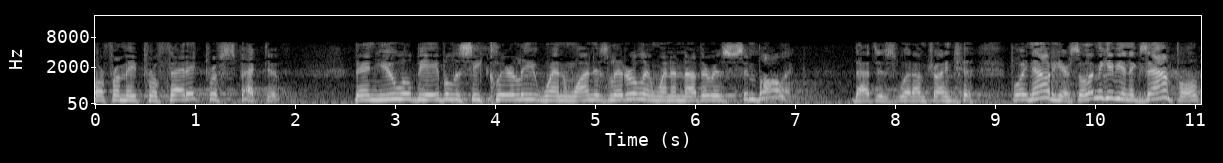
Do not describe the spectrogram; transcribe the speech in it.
or from a prophetic perspective, then you will be able to see clearly when one is literal and when another is symbolic. That is what I'm trying to point out here. So let me give you an example.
